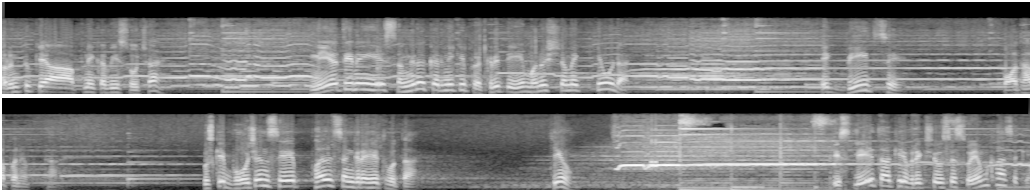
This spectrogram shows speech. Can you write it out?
परंतु क्या आपने कभी सोचा है? नियति ने यह संग्रह करने की प्रकृति मनुष्य में क्यों डाली? एक बीज से पौधा पनपता है उसके भोजन से फल संग्रहित होता है। क्यों? इसलिए ताकि वृक्ष उसे स्वयं खा सके।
